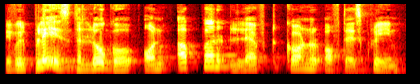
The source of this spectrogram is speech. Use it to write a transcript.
We will place the logo on upper left corner of the screen.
